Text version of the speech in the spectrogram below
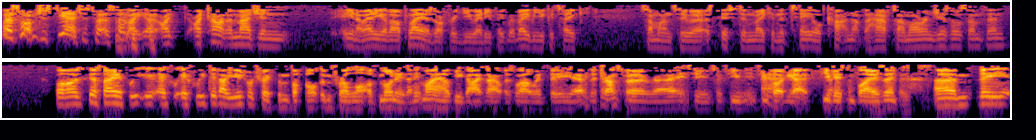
that's what I'm just yeah, just about to say. Like I, I can't imagine you know any of our players offering you anything, but maybe you could take someone to uh, assist in making the tea or cutting up the halftime oranges or something. Well, I was going to say if we if, if we did our usual trick and bought them for a lot of money, then it might help you guys out as well with the uh, the transfer uh, issues if you if you've got to get a few decent players in. Um, the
